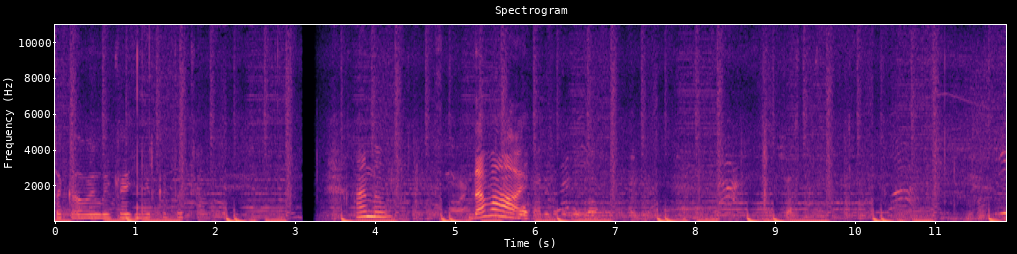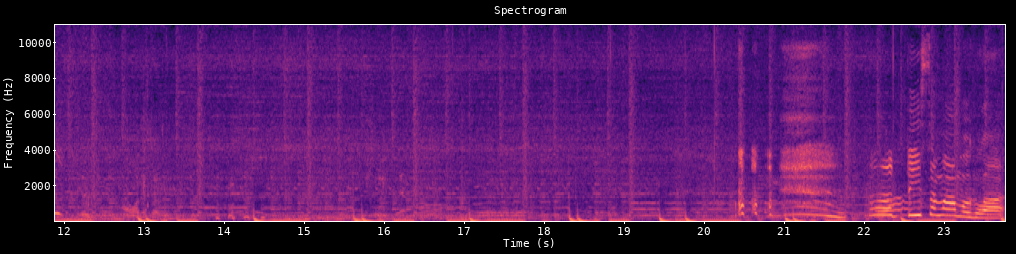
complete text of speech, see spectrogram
Така велика гірка тут. А ну. Давай. О, ти сама могла.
